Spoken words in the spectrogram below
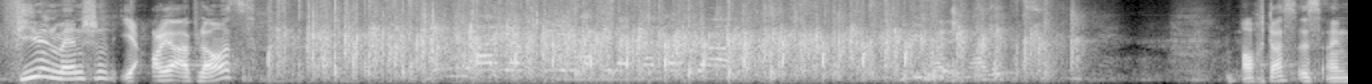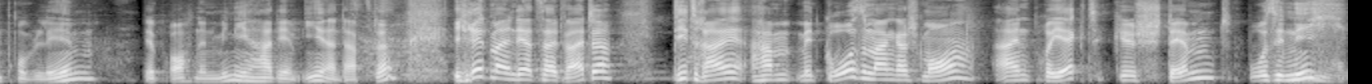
vielen Menschen, ja, euer Applaus. Auch das ist ein Problem. Wir brauchen einen Mini-HDMI-Adapter. Ich rede mal in der Zeit weiter. Die drei haben mit großem Engagement ein Projekt gestemmt, wo sie nicht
